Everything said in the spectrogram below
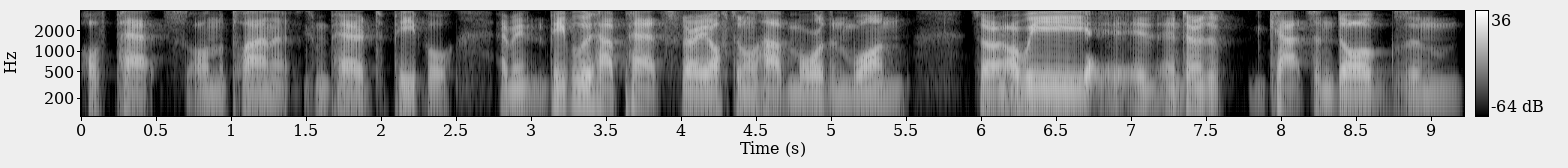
of pets on the planet compared to people. I mean, people who have pets very often will have more than one. So, are we in terms of cats and dogs and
